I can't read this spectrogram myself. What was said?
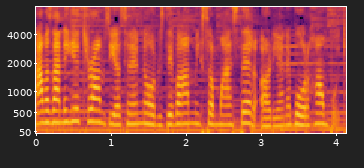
نوازنده درامز یاسین نوروزی و میکس و master آریان برهان بود.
